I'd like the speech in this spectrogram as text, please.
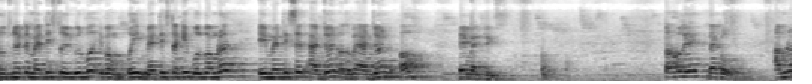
নতুন একটা ম্যাট্রিক্স তৈরি করব এবং ওই ম্যাট্রিক্সটাকে বলব আমরা এই ম্যাট্রিক্সের অ্যাডজয়েন্ট অথবা অ্যাডজয়েন্ট অফ এই ম্যাট্রিক্স তাহলে দেখো আমরা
